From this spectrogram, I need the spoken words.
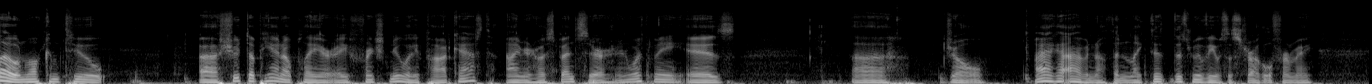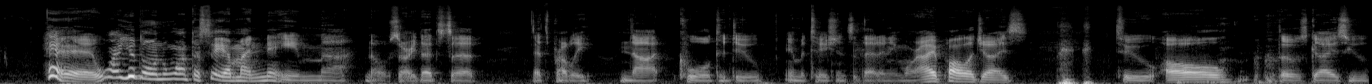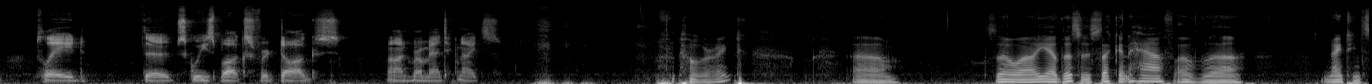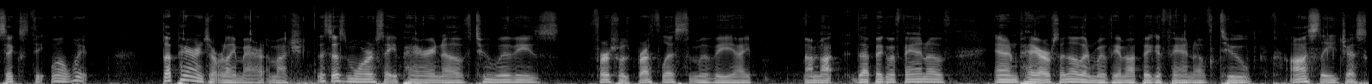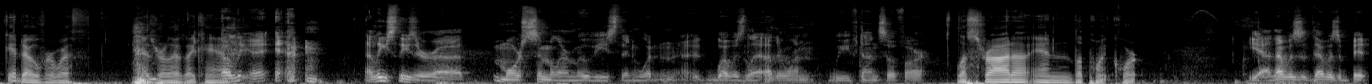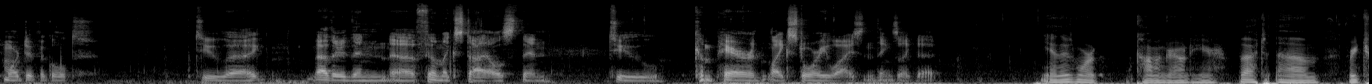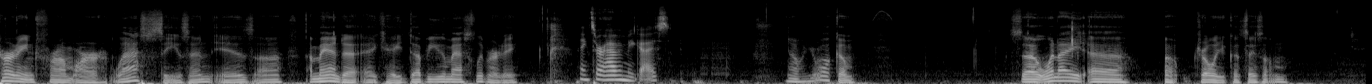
Hello and welcome to uh, Shoot the Piano Player, a French New Wave podcast. I'm your host Spencer, and with me is uh, Joel. I, I have nothing. Like this, this movie was a struggle for me. Hey, why you don't want to say my name? Uh, no, sorry, that's uh, that's probably not cool to do imitations of that anymore. I apologize to all those guys who played the squeeze box for dogs on romantic nights. All right. Um. So uh, yeah, this is the second half of the 1960. Well, wait. The pairings don't really matter much. This is more say a pairing of two movies. First was Breathless, a movie I I'm not that big of a fan of, and Paris, another movie I'm not big a fan of. To honestly just get over with as early as I can. At, least these are uh, more similar movies than what uh, what was the other one we've done so far. La Strada and La Pointe Courte. Yeah, that was that was a bit more difficult to uh, other than uh, filmic styles than to compare like story wise and things like that. Yeah, there's more common ground here. But um, returning from our last season is uh, Amanda, aka WMassLiberty. Thanks for having me, guys. No, you're welcome. So when I uh, oh Joel, you can say something.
